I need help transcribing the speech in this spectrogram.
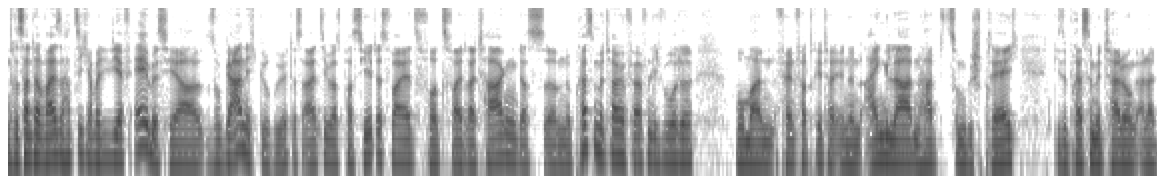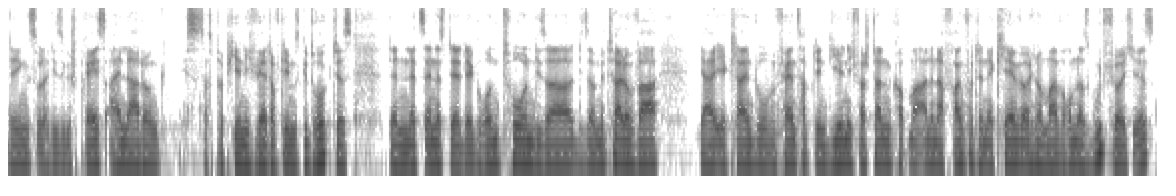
Interessanterweise hat sich aber die DFL bisher so gar nicht gerührt. Das Einzige, was passiert ist, war jetzt vor zwei, drei Tagen, dass ähm, eine Pressemitteilung veröffentlicht wurde, wo man FanvertreterInnen eingeladen hat zum Gespräch. Diese Pressemitteilung allerdings oder diese Gesprächseinladung ist das Papier nicht wert, auf dem es gedruckt ist. Denn letztendlich der, der Grundton dieser, dieser Mitteilung war, ja, ihr kleinen doofen Fans habt den Deal nicht verstanden, kommt mal alle nach Frankfurt, dann erklären wir euch nochmal, warum das gut für euch ist.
